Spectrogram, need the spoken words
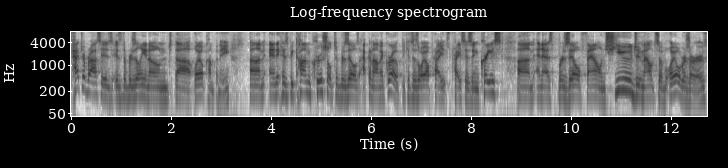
Petrobras is, is the Brazilian-owned uh, oil company. Um, and it has become crucial to Brazil's economic growth because as oil price, prices increased um, and as Brazil found huge amounts of oil reserves,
